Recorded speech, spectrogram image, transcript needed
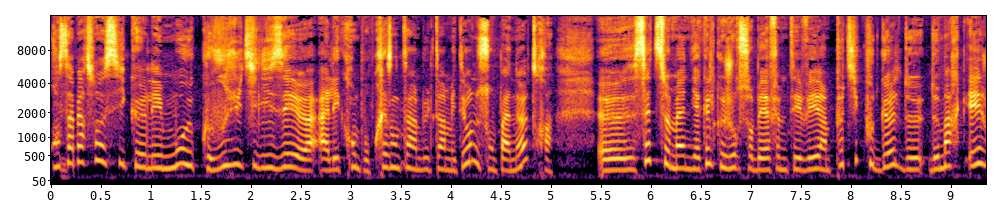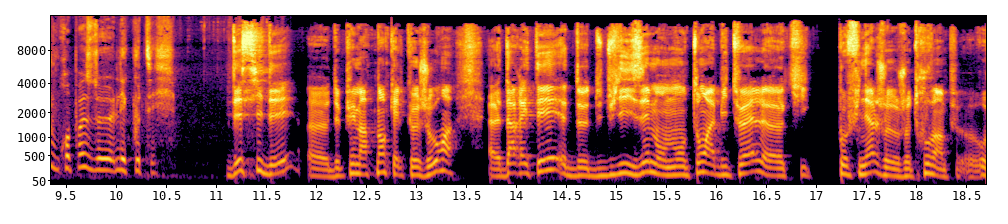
on s'aperçoit aussi que les mots que vous utilisez euh, à l'écran pour présenter un bulletin météo ne sont pas neutres. Euh, cette semaine, il y a quelques jours sur BFM TV, un petit coup de gueule de, Marc et je vous propose de l'écouter décidé euh, depuis maintenant quelques jours d'arrêter d'utiliser mon, mon, ton habituel qui qu'au final je, trouve un peu au,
